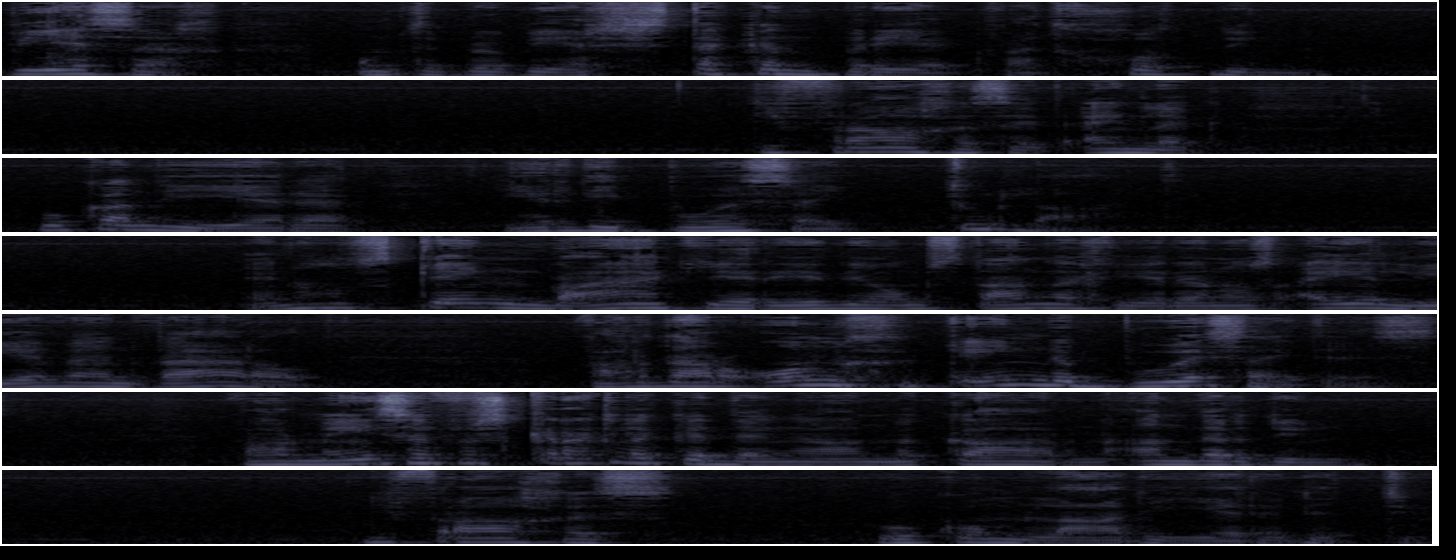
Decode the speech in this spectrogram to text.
Besig om te probeer stikkend breek wat God doen die vraag is uiteindelik hoe kan die Here hierdie boosheid toelaat? En ons ken baie keer hierdie omstandighede in ons eie lewe en wêreld waar daar ongekende boosheid is, waar mense verskriklike dinge aan mekaar en ander doen. Die vraag is, hoekom laat die Here dit toe?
